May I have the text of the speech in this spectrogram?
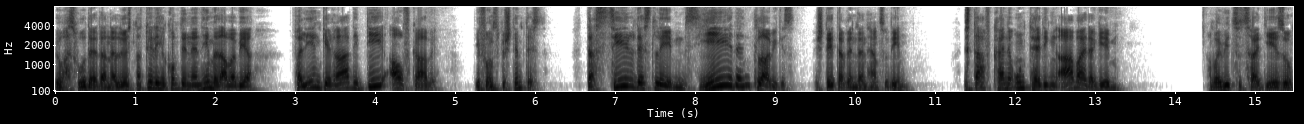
was wurde er dann erlöst? Natürlich, er kommt in den Himmel, aber wir verlieren gerade die Aufgabe, die für uns bestimmt ist. Das Ziel des Lebens jeden Gläubiges besteht darin, den Herrn zu dienen. Es darf keine untätigen Arbeiter geben. Aber wie zur Zeit Jesu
